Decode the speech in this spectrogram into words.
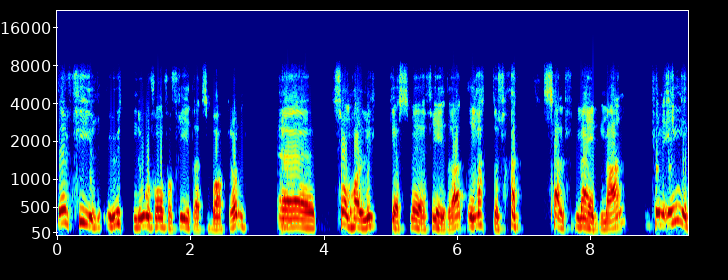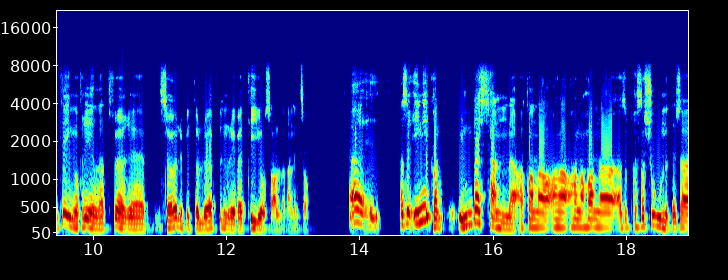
det er en fyr uten noen form for friidrettsbakgrunn eh, som har lykkes med friidrett. Rett og slett self-made man. Kunne ingenting om friidrett før eh, sønnene begynte å løpe når de var i tiårsalderen. Liksom. Eh, altså, ingen kan underkjenne at han har, han har, han har, han har altså, prestasjonene til disse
